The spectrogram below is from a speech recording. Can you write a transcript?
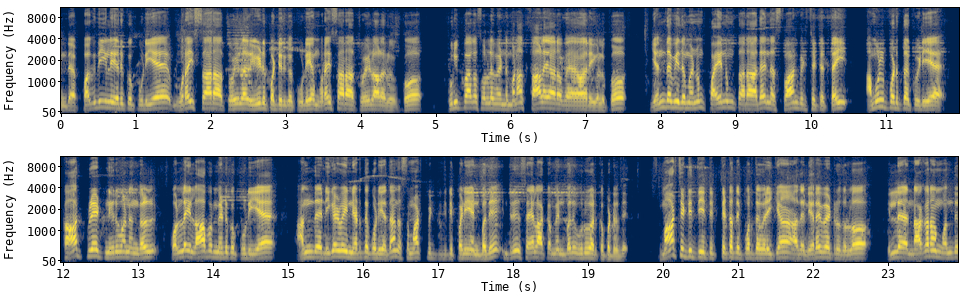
இந்த பகுதியில் இருக்கக்கூடிய முறைசாரா தொழிலாளர் ஈடுபட்டிருக்கக்கூடிய முறைசாரா தொழிலாளர்களுக்கோ குறிப்பாக சொல்ல வேண்டுமானால் சாலையார வியாபாரிகளுக்கோ எந்த விதமெனும் பயனும் தராத இந்த ஸ்மார்ட் திட்டத்தை அமுல்படுத்தக்கூடிய கார்ப்பரேட் நிறுவனங்கள் கொள்ளை லாபம் எடுக்கக்கூடிய அந்த நிகழ்வை நடத்தக்கூடியதான் இந்த ஸ்மார்ட் சிட்டி பணி என்பது. இன்று செயலாக்கம் என்பது உருவாக்கப்பட்டது. ஸ்மார்ட் சிட்டி திட்டத்தை பொறுத்த வரைக்கும் அதை நிறைவேற்றுவதிலோ இல்லை நகரம் வந்து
